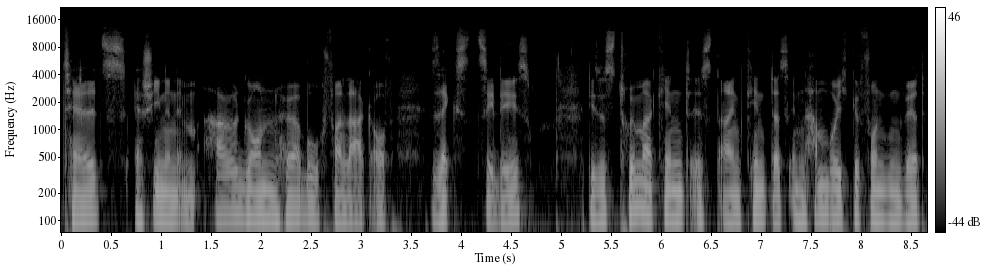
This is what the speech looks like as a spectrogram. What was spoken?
Telz, erschienen im Argon Hörbuchverlag auf sechs CDs. Dieses Trümmerkind ist ein Kind, das in Hamburg gefunden wird,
